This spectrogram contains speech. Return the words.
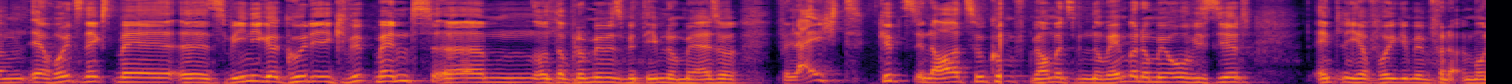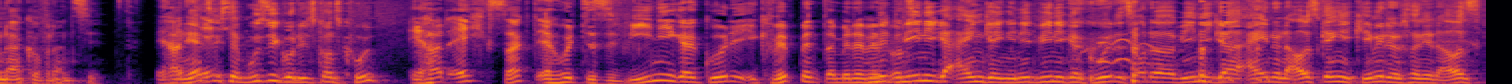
ähm, er holt das nächste Mal äh, das weniger gute Equipment ähm, und dann probieren wir es mit dem noch mehr. Also vielleicht gibt's in naher Zukunft, wir haben jetzt im November noch mal avisiert, endlich eine Folge mit Fra- Monaco Franzi. Er hat Ein herzlicher echt- Musiker, die ist ganz cool. Er hat echt gesagt, er holt das weniger gute Equipment, damit er mit, Mit weniger Eingänge, nicht weniger gut, jetzt hat er weniger Ein- und Ausgänge, käme das nicht aus.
